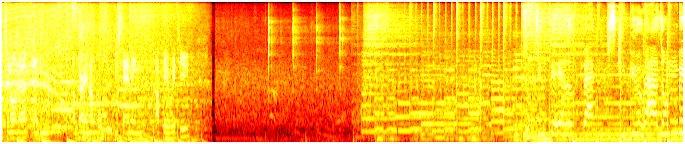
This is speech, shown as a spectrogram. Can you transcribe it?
It's an honour and I'm very humbled to be standing up here with you. Don't you dare look back, just keep your eyes on me.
